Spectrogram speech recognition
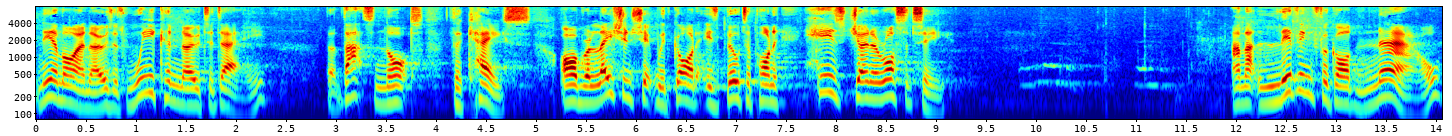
Nehemiah knows, as we can know today, that that's not the case. Our relationship with God is built upon His generosity. And that living for God now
